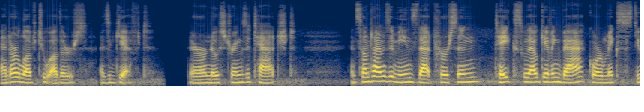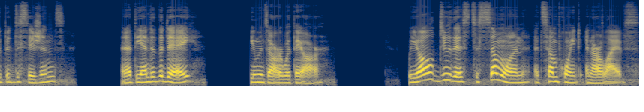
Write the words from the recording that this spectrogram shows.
and our love to others as a gift. There are no strings attached. And sometimes it means that person takes without giving back or makes stupid decisions. And at the end of the day, humans are what they are. We all do this to someone at some point in our lives.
